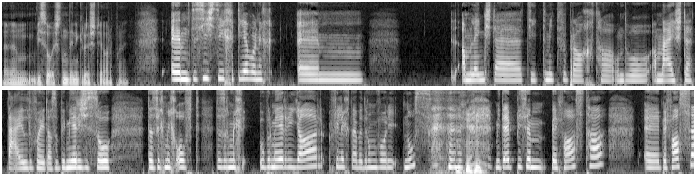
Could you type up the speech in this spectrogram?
Ähm, wieso ist denn deine grösste Arbeit? Ähm, das ist sicher die, die ich ähm, am längsten Zeit damit verbracht habe und wo am meisten Teil davon hat. Also bei mir ist es so, dass ich mich oft, dass ich mich über mehrere Jahre, vielleicht eben darum vor die Nuss, mit etwas befasst habe, äh, befassen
